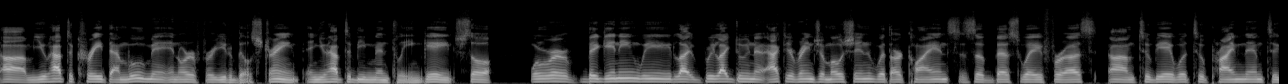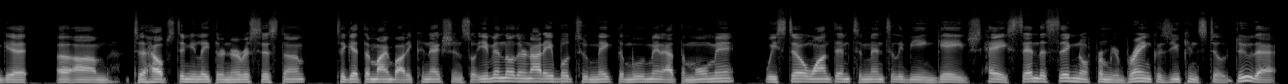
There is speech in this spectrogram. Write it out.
um, you have to create that movement in order for you to build strength and you have to be mentally engaged. So when we're beginning, we like we like doing an active range of motion with our clients. is the best way for us um, to be able to prime them to get uh, um, to help stimulate their nervous system to get the mind body connection. So even though they're not able to make the movement at the moment, we still want them to mentally be engaged. Hey, send the signal from your brain because you can still do that,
